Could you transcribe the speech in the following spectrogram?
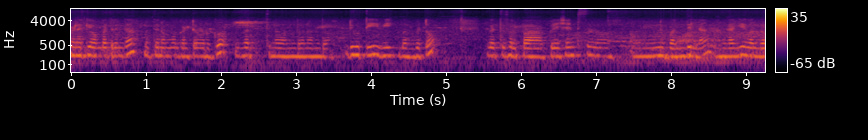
ಬೆಳಗ್ಗೆ ಒಂಬತ್ತರಿಂದ ಮಧ್ಯಾಹ್ನ ಮೂರು ಗಂಟೆವರೆಗೂ ಇವತ್ತಿನ ಒಂದು ನಮ್ಮದು ಡ್ಯೂಟಿ ವೀಕ್ ಬಂದುಬಿಟ್ಟು ಇವತ್ತು ಸ್ವಲ್ಪ ಪೇಷಂಟ್ಸ್ ಇನ್ನೂ ಬಂದಿಲ್ಲ. ಹಾಗಾಗಿ ಒಂದು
